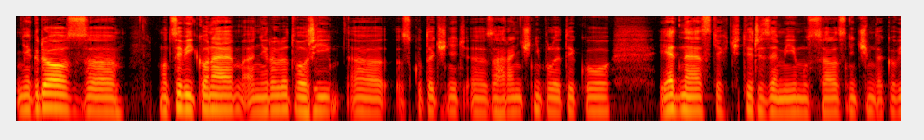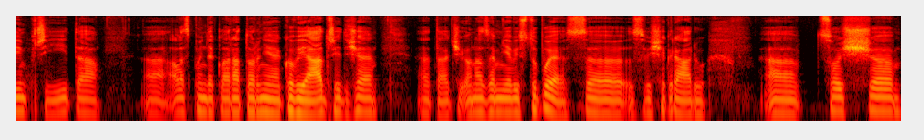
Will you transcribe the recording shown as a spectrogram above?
někdo z moci výkonné, někdo, kdo tvoří eh, skutečně zahraniční politiku, jedné z těch čtyř zemí musel s něčím takovým přijít a alespoň deklaratorně jako vyjádřit, že ta či ona země vystupuje z, z Vyšegrádu což eh,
